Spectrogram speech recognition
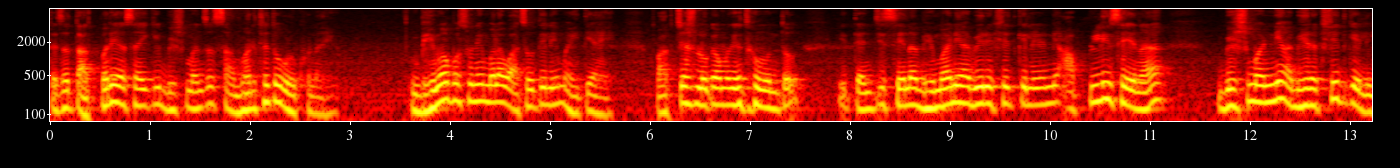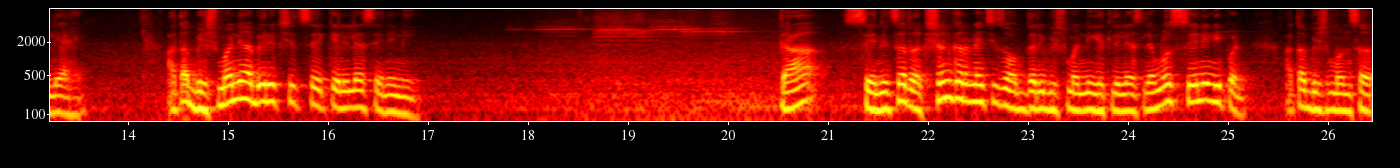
त्याचं तात्पर्य असं आहे की भीष्मांचं सामर्थ्य तो ओळखून आहे. भीमापासूनही मला वाचवतील ही माहिती आहे. मागच्या श्लोकामध्ये तो म्हणतो की त्यांची सेना भीमाने अभिरक्षित केलेली आणि आपली सेना भीष्मांनी अभिरक्षित केलेली आहे. आता भीष्मांनी अभिरक्षित से केलेल्या सेनेनी त्या सेनेचं रक्षण करण्याची जबाबदारी भीष्मांनी घेतलेली असल्यामुळं सेनेनी पण आता भीष्मांचं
